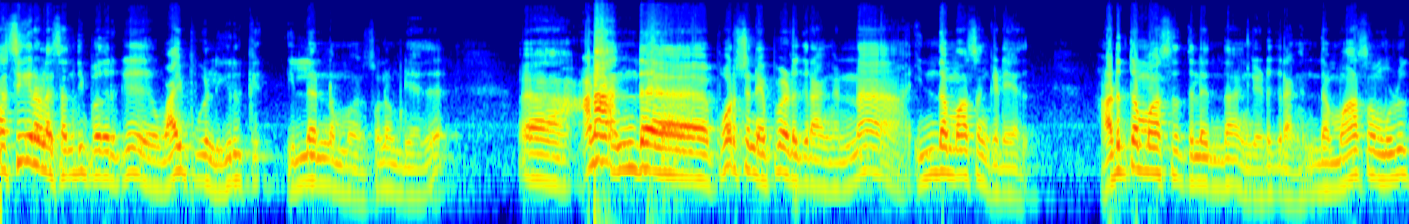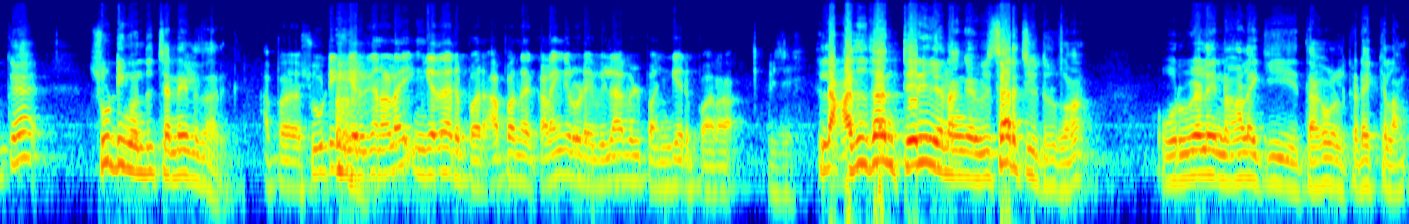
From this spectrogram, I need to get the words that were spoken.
ரசிகர்களை சந்திப்பதற்கு வாய்ப்புகள் இருக்குது இல்லைன்னு நம்ம சொல்ல முடியாது. ஆனால் அந்த போர்ஷன் எப்போ எடுக்கிறாங்கன்னா இந்த மாதம் கிடையாது. அடுத்த மாதத்துலேருந்து தான் அங்கே எடுக்கிறாங்க. இந்த மாதம் முழுக்க ஷூட்டிங் வந்து சென்னையில் தான் இருக்குது அப்போ ஷூட்டிங் இருக்கனால இங்கே தான் இருப்பார். அப்போ அந்த கலைஞருடைய விழாவில் பங்கேற்பாரா விஜய்? இல்லை அதுதான் தெரியல. நாங்கள் விசாரிச்சுக்கிட்டு இருக்கோம். ஒருவேளை நாளைக்கு தகவல் கிடைக்கலாம்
